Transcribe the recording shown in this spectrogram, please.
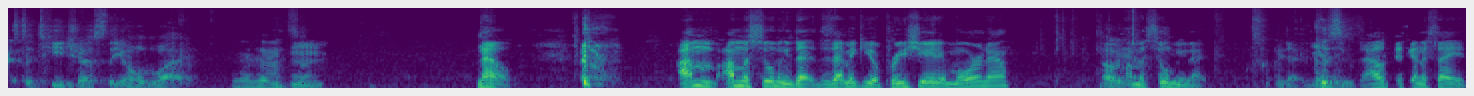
just to teach us the old way. Mhm. Uh, Mm. now I'm I'm assuming that does that make you appreciate it more now? oh yeah. I'm assuming that. Yeah, Because I was just gonna say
